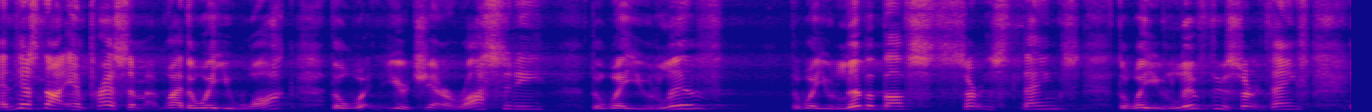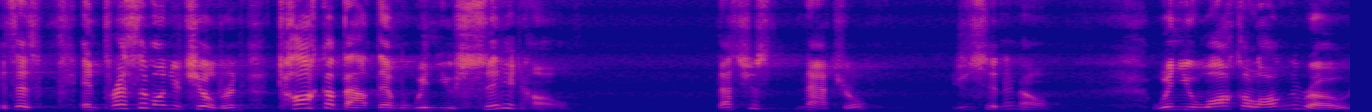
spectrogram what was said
And just not impress them by the way you walk, the your generosity, the way you live, the way you live above certain things, the way you live through certain things. It says, impress them on your children, talk about them when you sit at home. That's just natural. You're just sitting at home. When you walk along the road,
